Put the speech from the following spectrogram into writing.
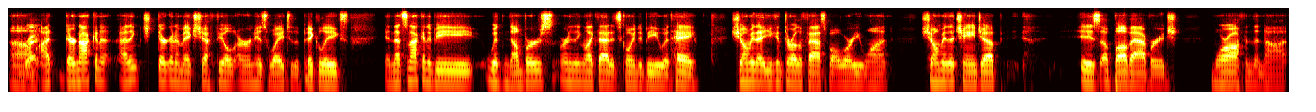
Um, right. I, they're not gonna. I think they're gonna make Sheffield earn his way to the big leagues, and that's not going to be with numbers or anything like that. It's going to be with, hey, show me that you can throw the fastball where you want. Show me the changeup is above average more often than not,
